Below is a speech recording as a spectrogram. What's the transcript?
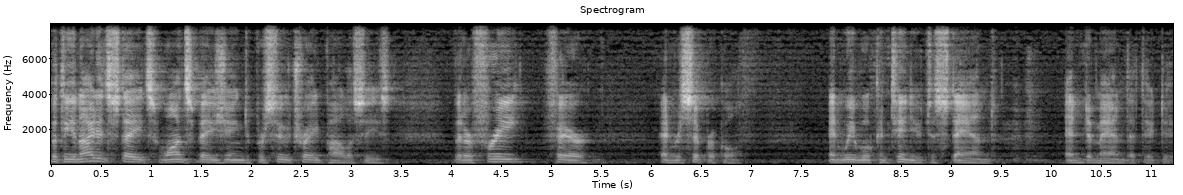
But the United States wants Beijing to pursue trade policies that are free, fair, and reciprocal, and we will continue to stand and demand that they do.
